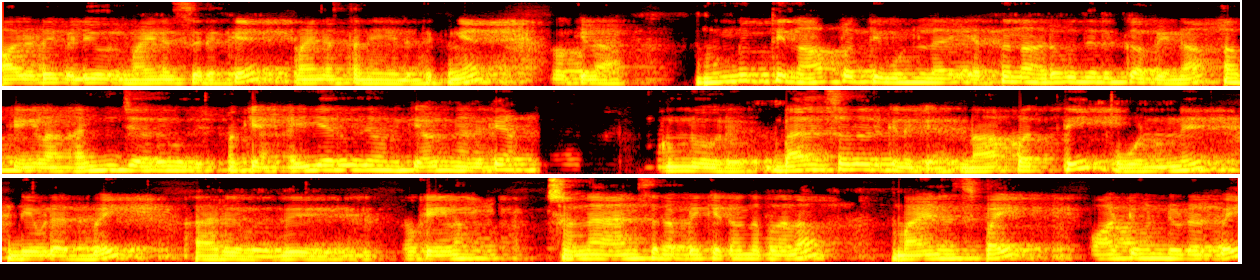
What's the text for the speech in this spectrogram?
ஆல்ரெடி வெளியே ஒரு மைனஸ் இருக்கு. மைனஸ் தனியாக எடுத்துக்கங்க. ஓகேங்களா முன்னூத்தி நாற்பத்தி ஒண்ணுல எத்தனை அறுபது இருக்கு அப்படின்னா ஓகேங்களா அஞ்சு அறுபது. ஓகே ஐ அறுபது அவனுக்கு எவ்வளவு எனக்கு முந்நூறு. பேலன்ஸ் எவ்வளோ இருக்கு எனக்கு? நாற்பத்தி ஒன்னு டிவைடட் பை அறுபது. ஓகேங்களா சொன்ன ஆன்சர் அப்படி கேட்டு வந்து பார்த்தோன்னா minus five forty one divided by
